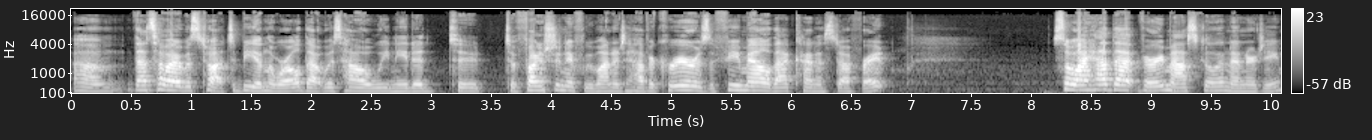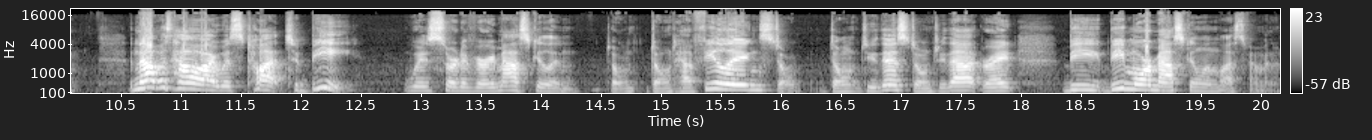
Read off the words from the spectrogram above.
Um, that's how I was taught to be in the world. That was how we needed to to function if we wanted to have a career as a female, that kind of stuff, right? So I had that very masculine energy, and that was how I was taught to be. Was sort of very masculine, don't don't have feelings. Don't don't do this don't do that right? Be be more masculine less feminine.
